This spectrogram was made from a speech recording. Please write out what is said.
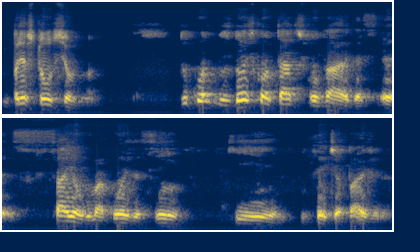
emprestou o seu nome. Do, dos dois contatos com Vargas, eh, sai alguma coisa assim que enfeite a página?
